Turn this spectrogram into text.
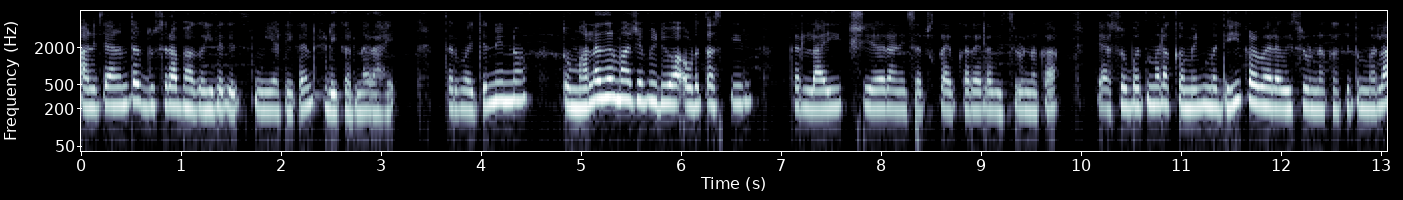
आणि त्यानंतर दुसरा भागही लगेच मी या ठिकाणी रेडी करणार आहे. तर मैत्रिणींनो तुम्हाला जर माझे व्हिडिओ आवडत असतील तर लाईक शेअर आणि सबस्क्राईब करायला विसरू नका. त्यासोबत मला कमेंटमध्येही कळवायला विसरू नका की तुम्हाला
